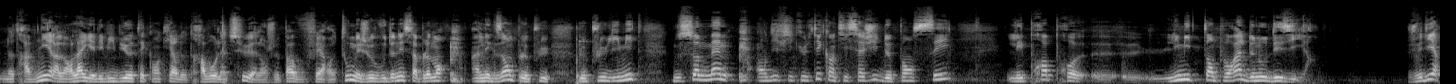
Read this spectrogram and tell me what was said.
notre avenir. Alors là, il y a des bibliothèques entières de travaux là-dessus. Alors je ne vais pas vous faire tout, mais je vais vous donner simplement un exemple le plus, le plus limite. Nous sommes même en difficulté quand il s'agit de penser les propres euh, limites temporelles de nos désirs. Je veux dire,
